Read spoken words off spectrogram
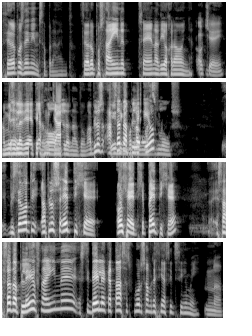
θεωρώ πως δεν είναι στο prime του. Θεωρώ πως θα είναι σε ένα-δύο χρόνια. Οκ. Νομίζω Ναι, δηλαδή ότι έχουμε εγώ- κι άλλο να δούμε. Απλώς αυτά Ήρθε και τα από playoff τραυματισμούς. πιστεύω ότι απλώς έτυχε. Όχι έτυχε, πέτυχε. Ε, Σε αυτά τα playoff να είναι στην τέλεια κατάσταση που μπορούσε να βρεθεί αυτή τη στιγμή. Να.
